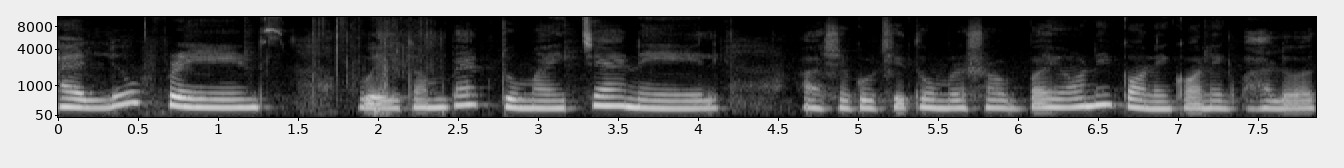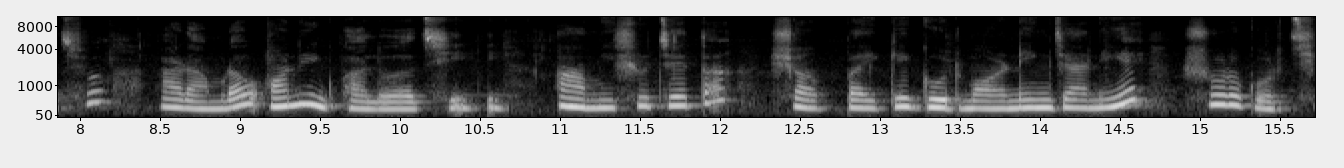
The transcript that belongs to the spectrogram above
Hello friends, welcome back to my channel. আশা করছি তোমরা সবাই অনেক অনেক অনেক ভালো আছো আর আমরাও অনেক ভালো আছি। আমি সুচেতা, সবাইকে গুড মর্নিং জানিয়ে শুরু করছি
